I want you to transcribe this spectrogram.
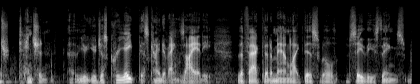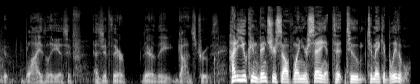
tr- tension. Uh, you you just create this kind of anxiety. The fact that a man like this will say these things with blithely, as if as if they're they're the God's truth. How do you convince yourself when you're saying it to, to, to make it believable?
